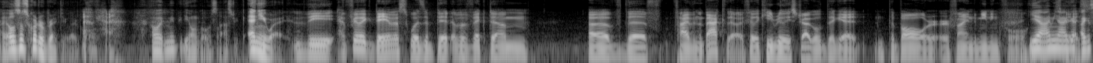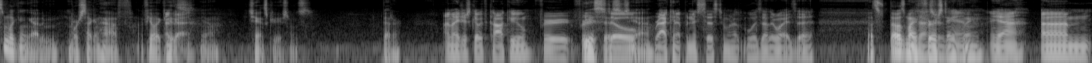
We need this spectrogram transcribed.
I also scored a regular goal. okay. Oh wait, maybe the own goal was last week. Anyway, The I feel like Davis was a bit of a victim of the f- five in the back, though. I feel like he really struggled to get the ball or, or find meaningful. yeah, I mean, I, I guess I'm looking at him more second half. I feel like his Okay. yeah chance creation was better. I might just go with Kaku for for assist, still yeah. racking up an assist and what was otherwise a That's that was my disastrous first inkling. Yeah. Um,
